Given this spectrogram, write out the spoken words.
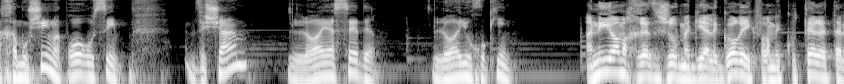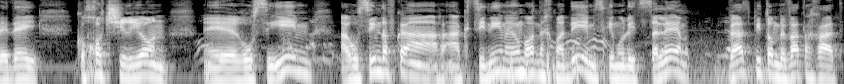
החמושים הפרו-רוסים. ושם לא היה סדר, לא היו חוקים. אני יום אחרי זה שוב מגיע לגורי, היא כבר מקוטרת על ידי כוחות שריון אה, רוסיים. הרוסים דווקא, הקצינים היו מאוד נחמדים, הסכימו להצטלם. ואז פתאום בבת אחת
